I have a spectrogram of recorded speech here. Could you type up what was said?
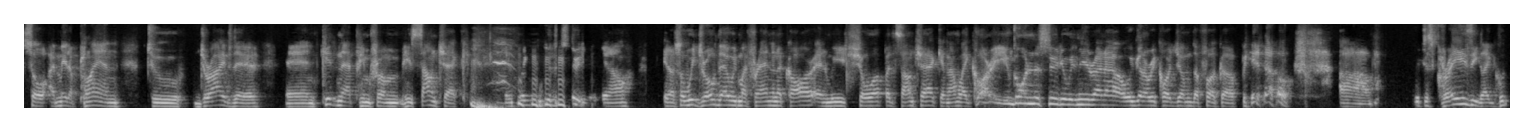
so I made a plan to drive there and kidnap him from his sound check and bring him to the studio. You know, you know. So we drove there with my friend in a car, and we show up at sound check, and I'm like, Corey, you going in the studio with me right now? We're gonna record "Jump the Fuck Up," you know. Um, which is crazy. Like, who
